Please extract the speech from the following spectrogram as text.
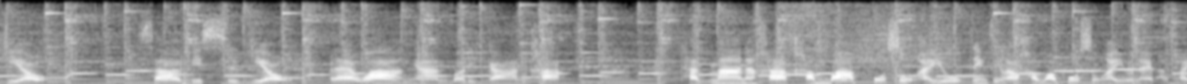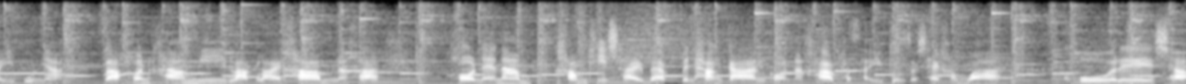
業 サービス業 แปลว่างานบริการค่ะ ถัดมานะคะคำว่าผู้สูงอายุ จริงๆ แล้วคำว่าผู้สูงอายุในภาษาญี่ปุ่นเนี่ยจะค่อนข้างมีหลากหลายคำนะคะ ขอแนะนำคำที่ใช้แบบเป็นทางการก่อนนะคะ ภาษาญี่ปุ่นจะใช้คำว่า โคเรชะ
